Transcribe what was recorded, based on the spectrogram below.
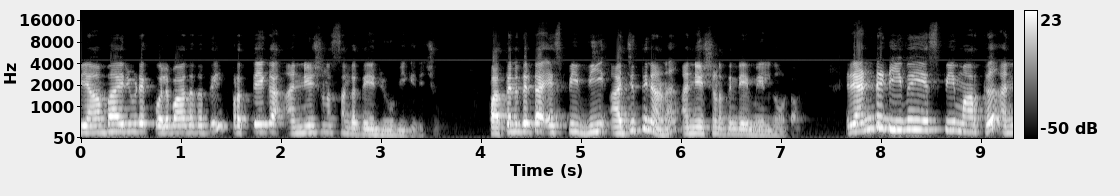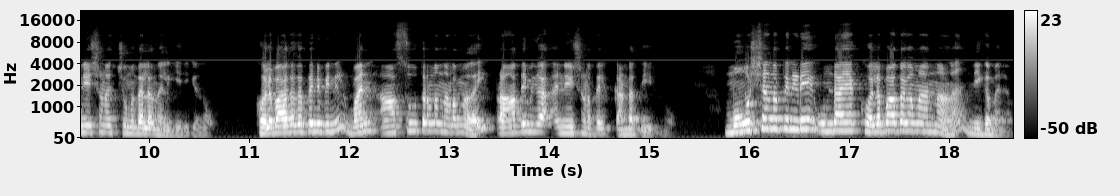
വ്യാപാരിയുടെ കൊലപാതകത്തിൽ പ്രത്യേക അന്വേഷണ സംഘത്തെ രൂപീകരിച്ചു. പത്തനംതിട്ട എസ് പി വി അജിത്തിനാണ് അന്വേഷണത്തിന്റെ മേൽനോട്ടം. രണ്ട് ഡിവൈഎസ്പിമാർക്ക് അന്വേഷണ ചുമതല നൽകിയിരിക്കുന്നു. കൊലപാതകത്തിന് പിന്നിൽ വൻ ആസൂത്രണം നടന്നതായി പ്രാഥമിക അന്വേഷണത്തിൽ കണ്ടെത്തിയിരുന്നു. മോഷണത്തിനിടെ ഉണ്ടായ കൊലപാതകമെന്നാണ് നിഗമനം.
